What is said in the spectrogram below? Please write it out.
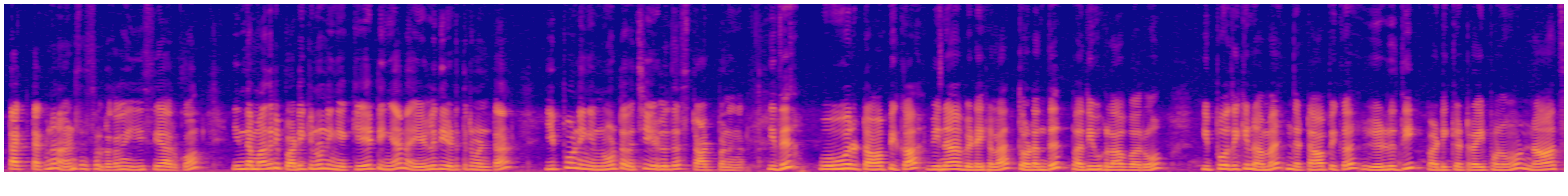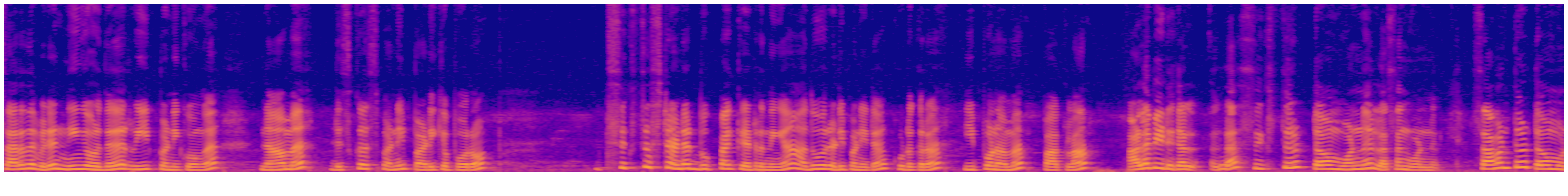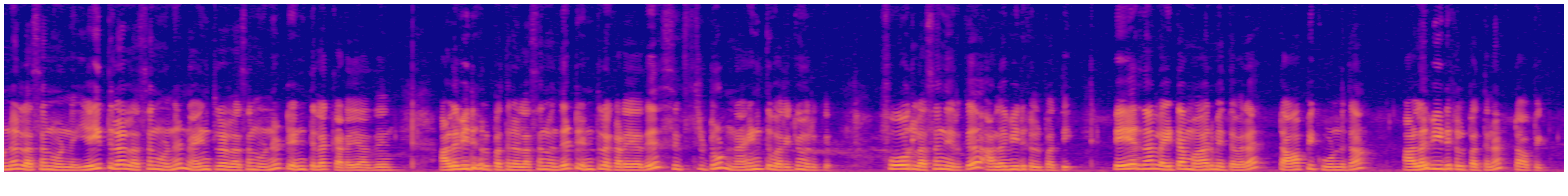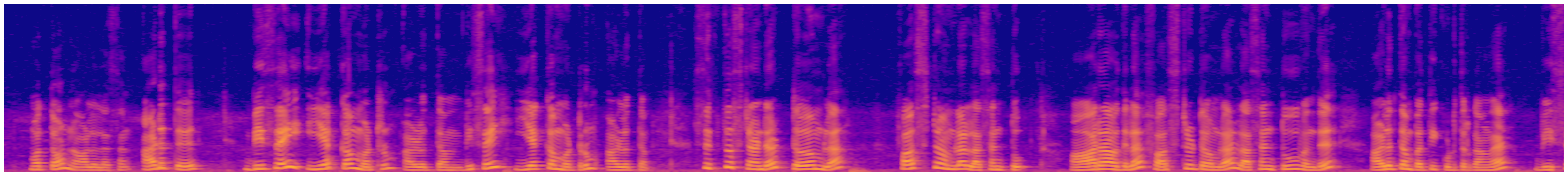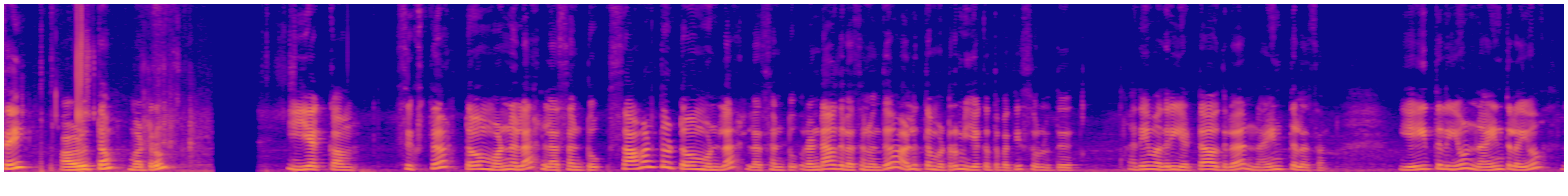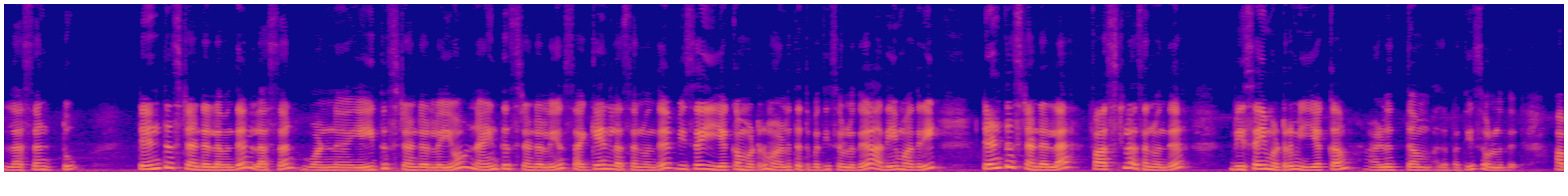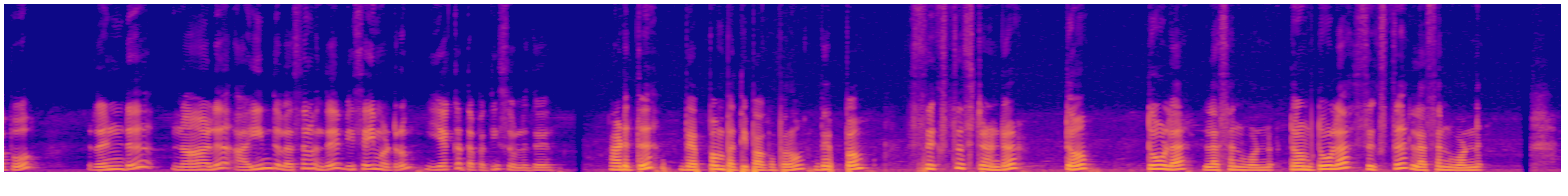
டக் டக்குன்னு ஆன்சர் சொல்கிறதுக்கும் ஈஸியாக இருக்கும். இந்த மாதிரி படிக்கணும்னு நீங்கள் கேட்டிங்க நான் எழுதி எடுத்துகிட்டு வந்துட்டேன். இப்போது நீங்கள் நோட்டை வச்சு எழுத ஸ்டார்ட் பண்ணுங்கள் இது ஒவ்வொரு டாப்பிக்காக வினா விடைகளாக தொடர்ந்து பதிவுகளாக வரும். இப்போதைக்கு நாம் இந்த டாப்பிக்கை எழுதி படிக்க ட்ரை பண்ணுவோம். நான் சரதை விட நீங்கள் ஒரு தடவை ரீட் பண்ணிக்கோங்க. நாம் டிஸ்கஸ் பண்ணி படிக்க போகிறோம் சிக்ஸ்த்து ஸ்டாண்டர்ட் புக் பேக் கேட்டிருந்தீங்க அதுவும் ரெடி பண்ணிவிட்டேன் கொடுக்குறேன். இப்போ நாம் பார்க்கலாம். அளவீடுகள் அதில் சிக்ஸ்த்து டேர்ம் ஒன்று லெசன் ஒன்று செவன்த்து டேர்ம் ஒன்று லெசன் ஒன்று எயித்தில் லெசன் ஒன்று நைன்த்தில் லெசன் ஒன்று டென்த்தில் கிடையாது. அளவீடுகள் பற்றின லெசன் வந்து டென்த்தில் கிடையாது. சிக்ஸ்த்து டு நைன்த்து வரைக்கும் இருக்குது ஃபோர் லெசன் இருக்குது அளவீடுகள் பற்றி பேர் தான் லைட்டாக மாறுமே தவிர டாபிக் ஒன்று தான் அளவீடுகள் பற்றின டாபிக் மொத்தம் நாலு லெசன் அடுத்து விசை இயக்கம் மற்றும் அழுத்தம். விசை இயக்கம் மற்றும் அழுத்தம். சிக்ஸ்த்து ஸ்டாண்டர்ட் டேர்மில் ஃபஸ்ட் டேர்மில் லெசன் டூ ஆறாவதில் ஃபஸ்ட்டு டேர்மில் லெசன் டூ வந்து அழுத்தம் பற்றி கொடுத்துருக்காங்க. விசை அழுத்தம் மற்றும் இயக்கம். சிக்ஸ்த்து டேர்ம் ஒன்னில் லெசன் டூ செவன்த்து டேர்ம் ஒன்னில் லெசன் டூ ரெண்டாவது லெசன் வந்து அழுத்தம் மற்றும் இயக்கத்தை பற்றி சொல்லுது. அதே மாதிரி எட்டாவதில் நைன்த்து லெசன் எயித்துலேயும் நைன்த்துலேயும் லெசன் டூ டென்த்து ஸ்டாண்டர்டில் வந்து லெசன் ஒன்று எயித்து ஸ்டாண்டர்ட்லேயும் நைன்த்து ஸ்டாண்டர்ட்லேயும் செகண்ட் லெசன் வந்து விசை இயக்கம் மற்றும் அழுத்தத்தை பற்றி சொல்லுது. அதே மாதிரி டென்த்து ஸ்டாண்டர்டில் ஃபஸ்ட் லெசன் வந்து விசை மற்றும் இயக்கம் அழுத்தம் அதை பற்றி சொல்லுது. அப்போது ரெண்டு நாலு ஐந்து லெசன் வந்து விசை மற்றும் இயக்கத்தை பற்றி சொல்லுது. அடுத்து வெப்பம் பற்றி பார்க்க போகிறோம் வெப்பம் சிக்ஸ்த்து ஸ்டாண்டர்ட் டேர்ம் டூவில் லெசன் ஒன்று டேர்ம் டூவில் சிக்ஸ்த்து லெசன் ஒன்று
